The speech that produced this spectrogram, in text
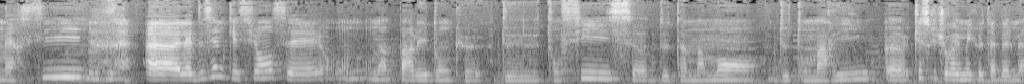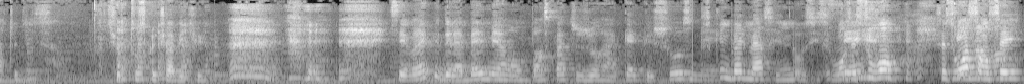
Merci. Euh, la deuxième question, c'est, on, a parlé donc euh, de ton fils, de ta maman, de ton mari. Euh, qu'est-ce que tu aurais aimé que ta belle-mère te dise? Sur tout ce que tu as vécu C'est vrai que de la belle-mère, on ne pense pas toujours à quelque chose. Mais... Parce qu'une belle-mère, c'est aussi souvent, c'est souvent, c'est souvent censé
